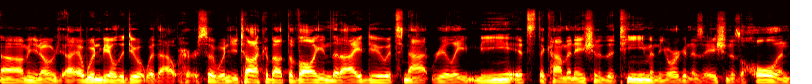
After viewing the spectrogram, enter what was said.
Um, you know, I I wouldn't be able to do it without her. So when you talk about the volume that I do, it's not really me, it's the combination of the team and the organization as a whole, and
